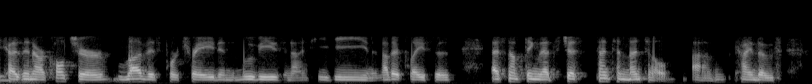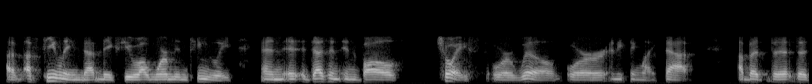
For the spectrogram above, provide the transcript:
Because in our culture, love is portrayed in the movies and on TV and in other places as something that's just sentimental, um, kind of a, a, feeling that makes you all warm and tingly. And it, it doesn't involve choice or will or anything like that. Uh, but the, the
